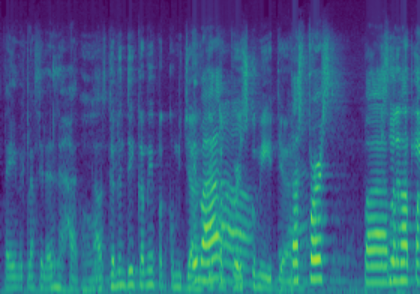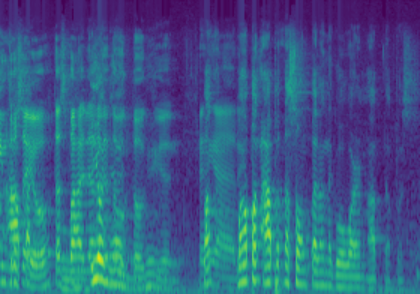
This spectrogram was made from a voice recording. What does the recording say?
tahimik lang sila lahat. Oh, Tapos, ganun din kami pag komedyante, Diba? pag first comedian. tapos first, pa, Tapos wala mga nag-intro pang-apat. sa'yo, tapos bahala ka Yun, na yun. tumugtog. Yun. Pang, Nangyari. mga pang-apat na song pa lang nagwa-warm up. Tapos,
